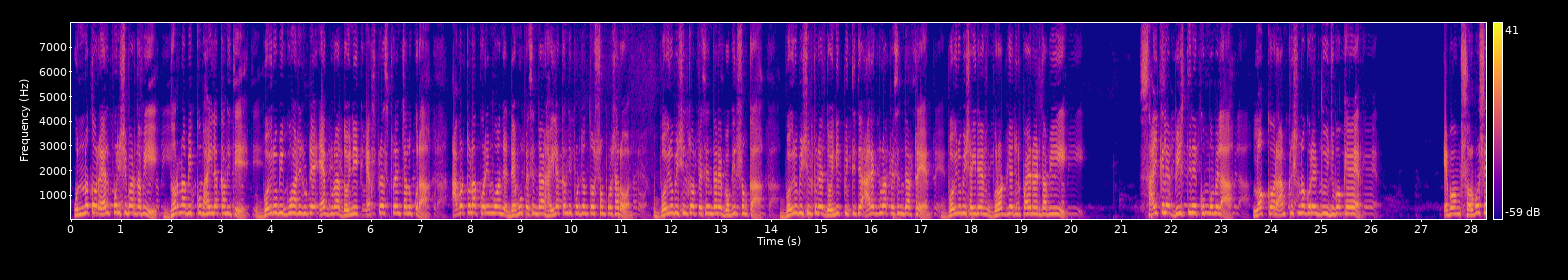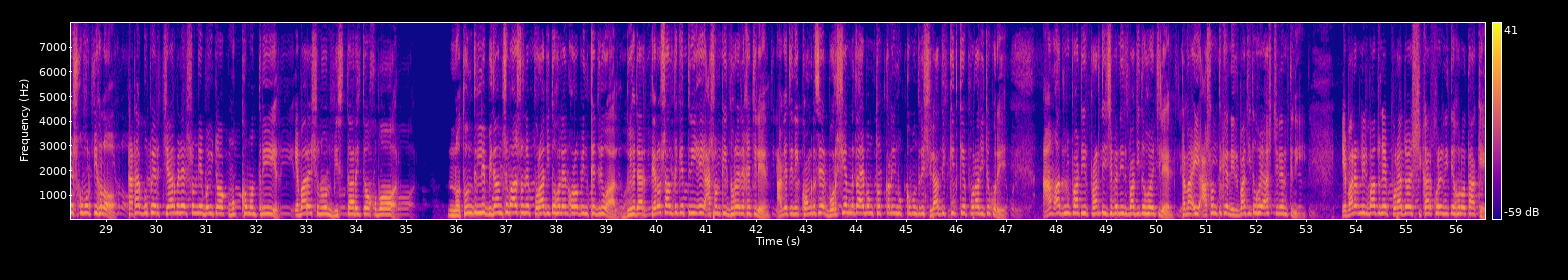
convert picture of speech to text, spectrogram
উন্নত রেল পরিষেবার দাবি, ধর্ণা বিক্ষোভ হাইলাকান্দিতে বৈরবী গুয়াহাটি রুটে এক জোড়া দৈনিক এক্সপ্রেস ট্রেন চালু করা। আগরতলা করিমগঞ্জ ডেমু প্যাসেঞ্জার হাইলাকান্দি পর্যন্ত সম্প্রসারণ। বৈরবী শিলচর প্যাসেঞ্জারে বগির সংখ্যা। বৈরবী শিলচরে দৈনিক ভিত্তিতে আরেক জোড়া passenger train. Bairabi Sairang broad gauge রূপায়ণের দাবি। সাইকেলে বিশ দিনে কুম্ভ মেলা। লক্ষ্য রামকৃষ্ণনগরের দুই যুবকের। এবং সর্বশেষ খবরটি হলো, টাটা গ্রুপের চেয়ারম্যানের সঙ্গে বৈঠক মুখ্যমন্ত্রীর। এবারে শুনুন বিস্তারিত খবর। নতুন দিল্লি বিধানসভা আসনে পরাজিত হলেন অরবিন্দ কেজরিওয়াল। দুই সাল থেকে তিনি এই আসনটি ধরে রেখেছিলেন। আগে তিনি কংগ্রেসের বর্ষিয়ান নেতা এবং তৎকালীন মুখ্যমন্ত্রী শিলা দীক্ষিতকে পরাজিত করে আম আদমি পার্টির প্রার্থী হিসেবে নির্বাচিত হয়েছিলেন। টানা এই আসন থেকে নির্বাচিত হয়ে আসছিলেন তিনি। এবারের নির্বাচনে পরাজয় স্বীকার করে নিতে হলো তাকে।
